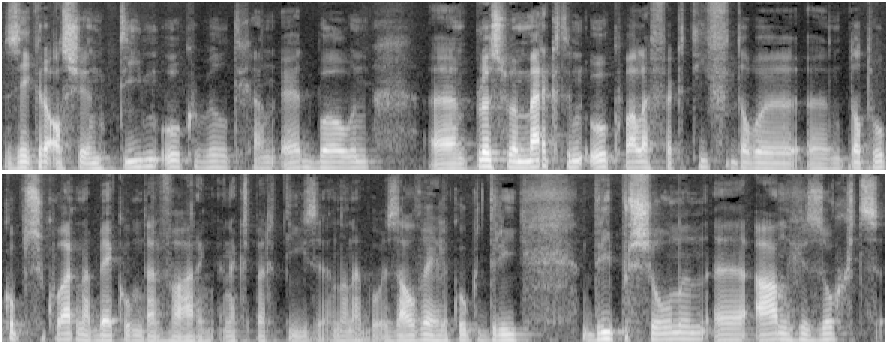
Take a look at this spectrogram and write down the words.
Zeker als je een team ook wilt gaan uitbouwen. Uh, plus, we merkten ook wel effectief dat we, uh, dat we ook op zoek waren naar bijkomende ervaring en expertise. En dan hebben we zelf eigenlijk ook drie, drie personen aangezocht.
